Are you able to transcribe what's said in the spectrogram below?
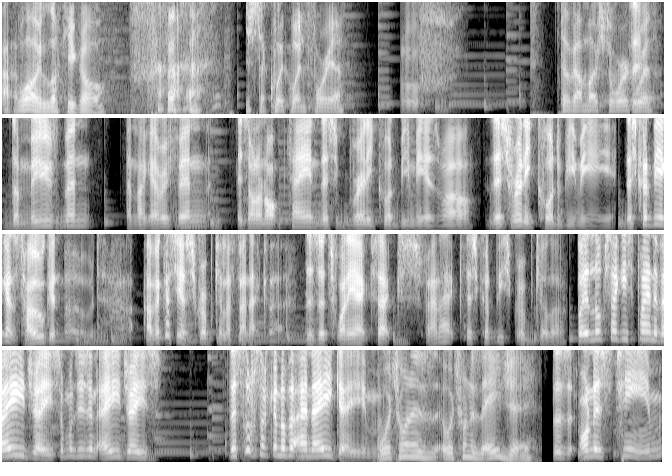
Uh, what a lucky goal. Just a quick one for you. Oof. Still got much to work The, with. the movement and like everything is on an octane. This really could be me as well. This really could be me. This could be against Hogan mode. I think I see a Scrub Killer Fennec there. There's a 20XX Fennec. This could be Scrub Killer. But it looks like he's playing with AJ. Someone's using AJ's. This looks like another NA game. Which one is which one is AJ? There's on his team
